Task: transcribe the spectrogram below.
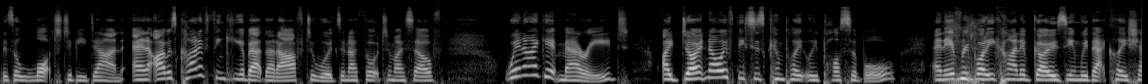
There's a lot to be done. And I was kind of thinking about that afterwards, and I thought to myself, when I get married, I don't know if this is completely possible. And everybody kind of goes in with that cliche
